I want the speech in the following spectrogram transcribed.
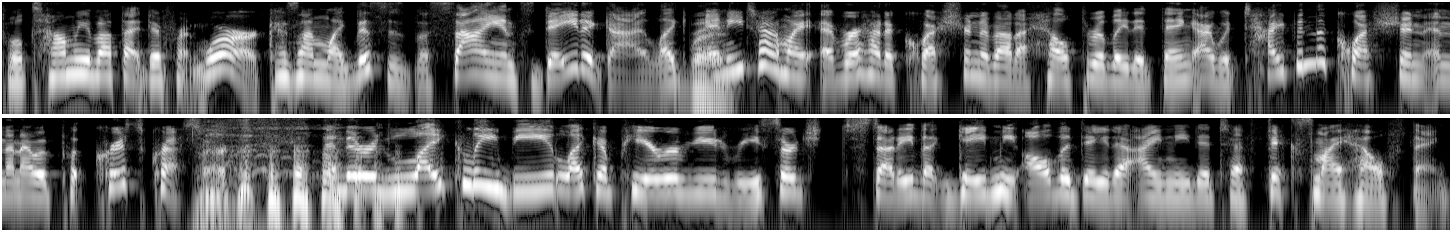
Well, tell me about that different work. Cause I'm like, This is the science data guy. Like, right. anytime I ever had a question about a health related thing, I would type in the question and then I would put Chris Kresser. and there would likely be like a peer reviewed research study that gave me all the data I needed to fix my health thing.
